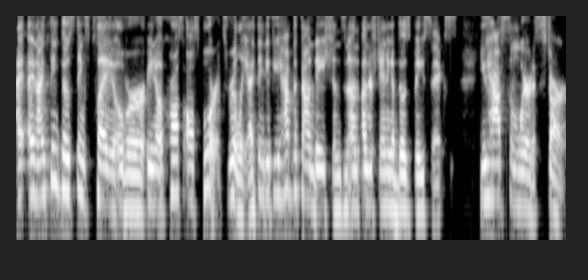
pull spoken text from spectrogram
I, and I think those things play over, you know, across all sports, really. I think if you have the foundations and un- understanding of those basics, you have somewhere to start.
